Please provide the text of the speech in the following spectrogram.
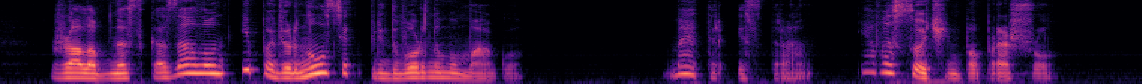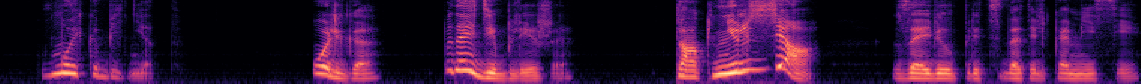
— жалобно сказал он и повернулся к придворному магу. — Мэтр Истран, я вас очень попрошу. В мой кабинет. — Ольга, подойди ближе. — Так нельзя! — заявил председатель комиссии.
